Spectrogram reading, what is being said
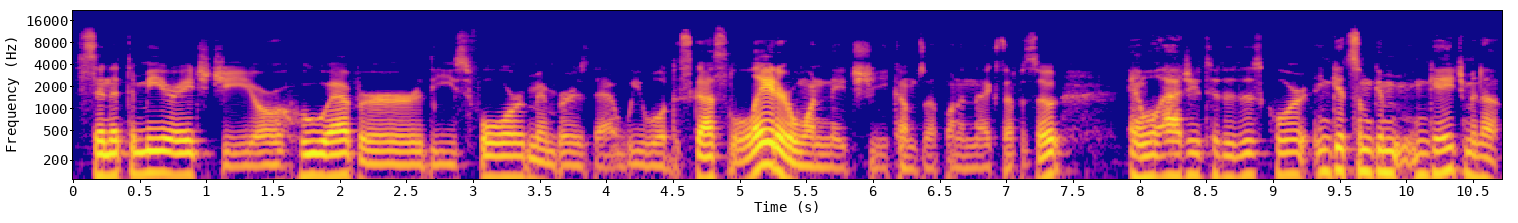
Send it to me or HG or whoever these four members that we will discuss later when HG comes up on the next episode. And we'll add you to the Discord and get some engagement up.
